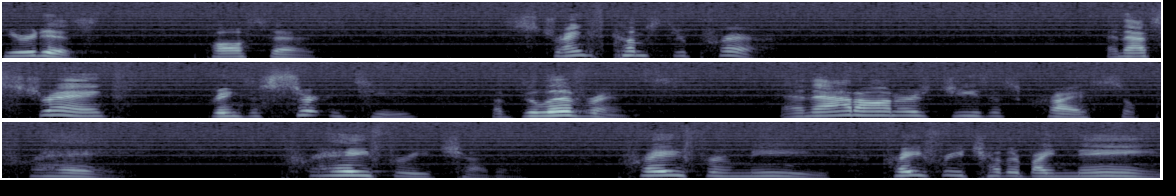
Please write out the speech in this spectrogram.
Here it is. Paul says, strength comes through prayer. And that strength brings a certainty of deliverance. And that honors Jesus Christ. So pray. Pray for each other. Pray for me. Pray for each other by name.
